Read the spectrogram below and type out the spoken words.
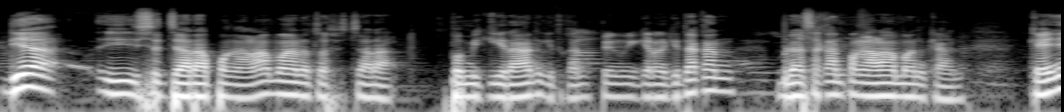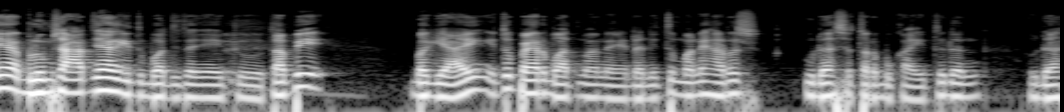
Dia i, secara pengalaman atau secara pemikiran gitu kan. Pemikiran kita kan berdasarkan pengalaman kan. Kayaknya belum saatnya gitu buat ditanya itu. Tapi bagi Aing itu PR buat Mane dan itu Mane harus udah seterbuka itu dan udah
